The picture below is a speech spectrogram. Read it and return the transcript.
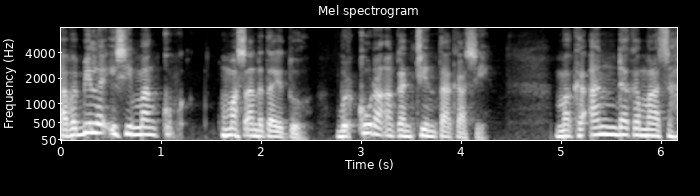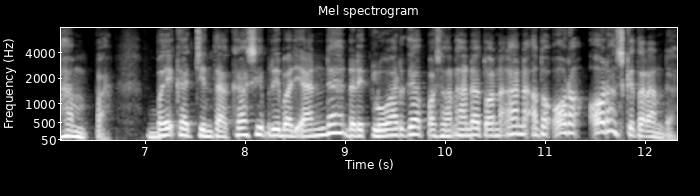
Apabila isi mangkuk emas Anda tadi itu berkurang akan cinta kasih, maka Anda akan merasa hampa. Baikkah cinta kasih pribadi Anda dari keluarga, pasangan Anda, atau anak-anak, atau orang-orang sekitar Anda.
